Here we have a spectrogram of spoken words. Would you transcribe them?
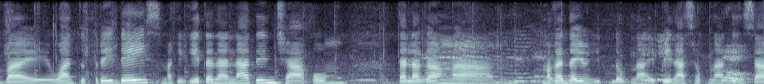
By 1 to 3 days, makikita na natin siya kung talagang um, maganda yung itlog na ipinasok natin sa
